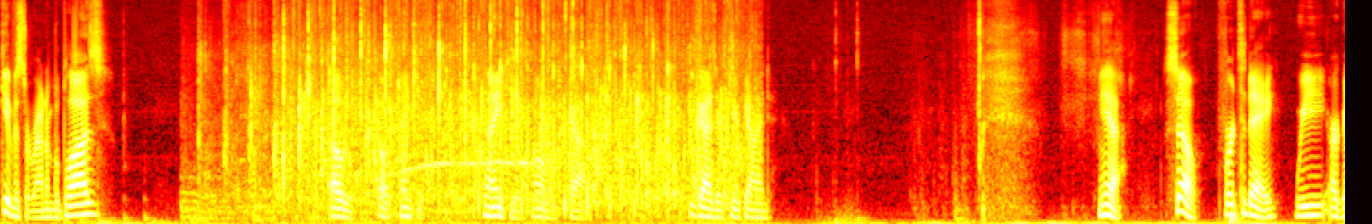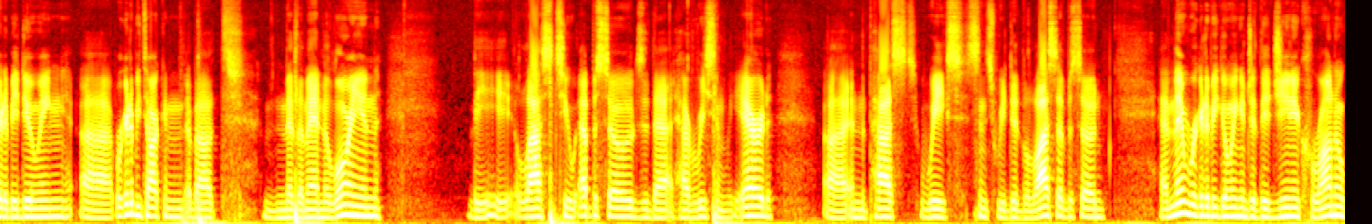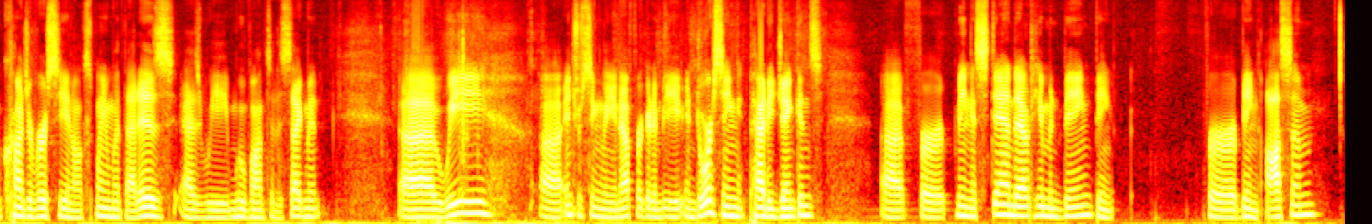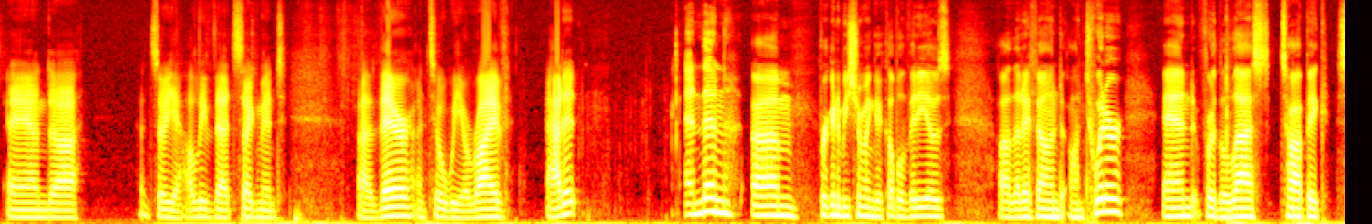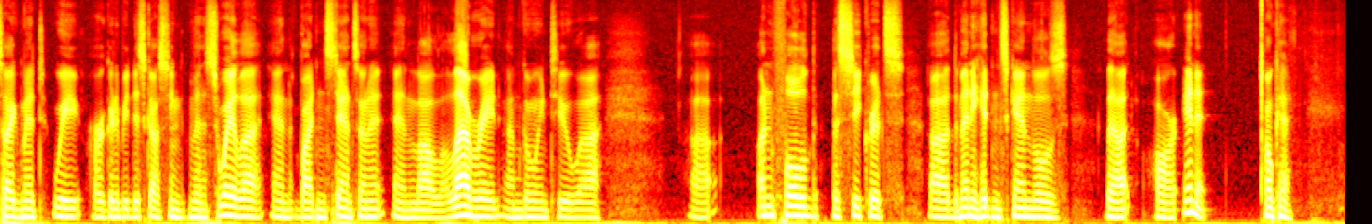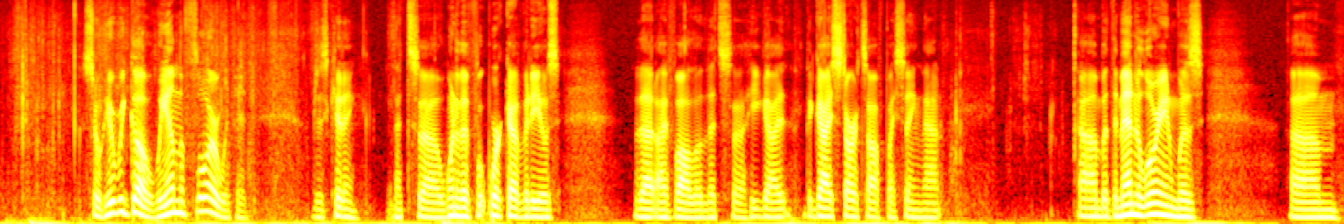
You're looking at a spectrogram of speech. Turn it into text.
give us a round of applause. Oh, oh, thank you, thank you. Oh my God, you guys are too kind. Yeah. So for today, we are going to be doing. Uh, we're going to be talking about the Mandalorian, the last two episodes that have recently aired uh, in the past weeks since we did the last episode. And then we're going to be going into the Gina Carano controversy, and I'll explain what that is as we move on to the segment. Uh, we, uh, interestingly enough, are going to be endorsing Patty Jenkins uh, for being a standout human being, being for being awesome, and uh, and so yeah, I'll leave that segment uh, there until we arrive at it. And then um, we're going to be showing a couple videos uh, that I found on Twitter. And for the last topic segment, we are going to be discussing Venezuela and Biden's stance on it. And I'll elaborate. I'm going to uh, uh, unfold the secrets, uh, the many hidden scandals that are in it. Okay. So here we go. We on the floor with it. I'm just kidding. That's uh, one of the workout videos that I follow. That's uh, he guy. The guy starts off by saying that. Uh, but the Mandalorian was um,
